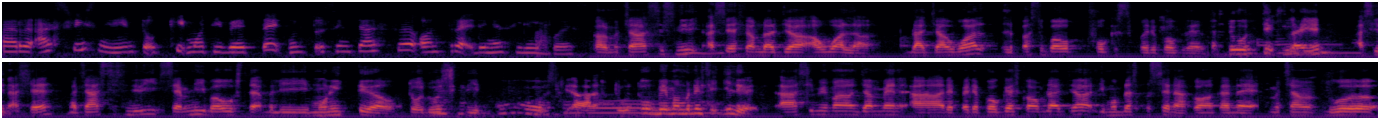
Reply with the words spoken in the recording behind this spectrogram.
cara Asri sendiri untuk keep motivated untuk sentiasa on track dengan syllabus? Kalau macam Asis ni, Asis akan belajar awal lah. Belajar awal lepas tu baru fokus pada program. Tu tips lain Asyik nak share. Macam Asyik sendiri Sem ni baru start beli monitor tau untuk dua screen. Oh, Dua. Ah, tu tu memang benefit gila. Asyik memang jamin ah, daripada progress korang belajar 15% lah korang akan naik. Macam dua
